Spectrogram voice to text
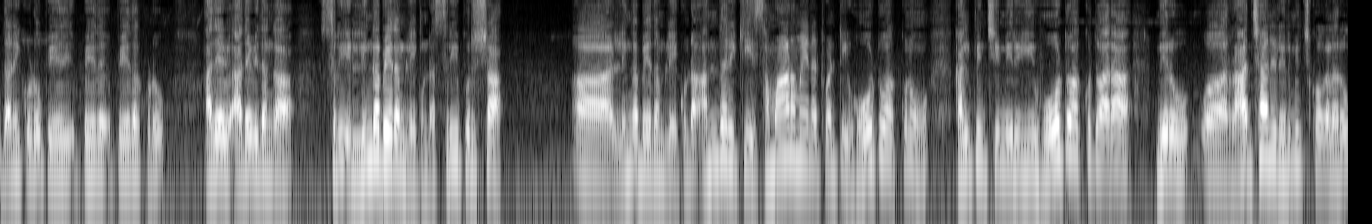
ధనికుడు పేద పేద పేదకుడు అదే అదేవిధంగా స్త్రీ లింగభేదం లేకుండా స్త్రీ పురుష లింగభేదం లేకుండా అందరికీ సమానమైనటువంటి ఓటు హక్కును కల్పించి మీరు ఈ ఓటు హక్కు ద్వారా మీరు రాజ్యాన్ని నిర్మించుకోగలరు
